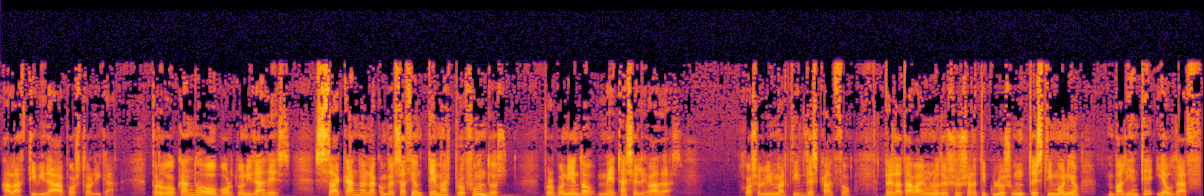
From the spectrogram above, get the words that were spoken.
a la actividad apostólica, provocando oportunidades, sacando en la conversación temas profundos, proponiendo metas elevadas. José Luis Martín Descalzo relataba en uno de sus artículos un testimonio valiente y audaz.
